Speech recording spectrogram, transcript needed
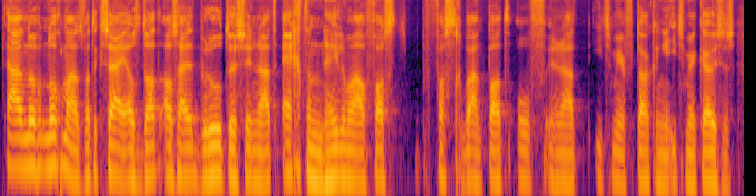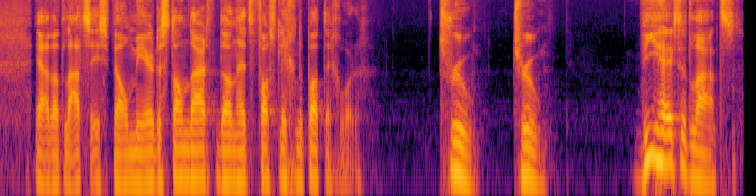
ja, nog, nogmaals, wat ik zei, als, dat, als hij het bedoelt tussen inderdaad echt een helemaal vast, vastgebaand pad of inderdaad iets meer vertakkingen, iets meer keuzes. Ja, dat laatste is wel meer de standaard dan het vastliggende pad tegenwoordig. True, true. Wie heeft het laatst?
